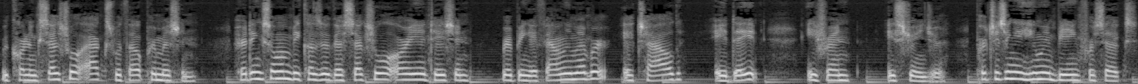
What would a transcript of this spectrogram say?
recording sexual acts without permission, hurting someone because of their sexual orientation, ripping a family member, a child, a date, a friend, a stranger, purchasing a human being for sex.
